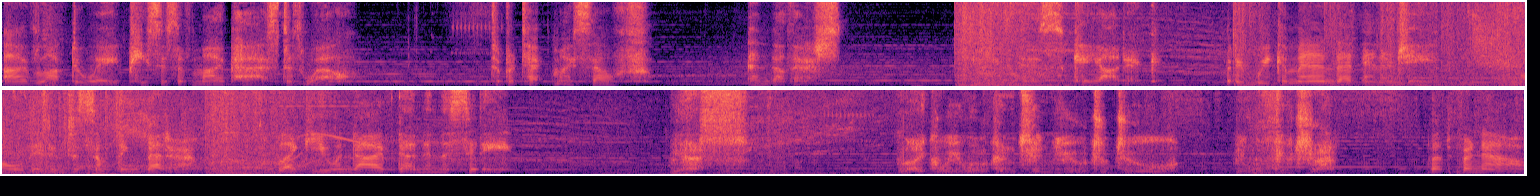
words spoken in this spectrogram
I've locked away pieces of my past as well. To protect myself and others. Youth is chaotic. But if we command that energy, mold it into something better, like you and I've done in the city. Yes. Like we will continue to do in the future. But for now,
